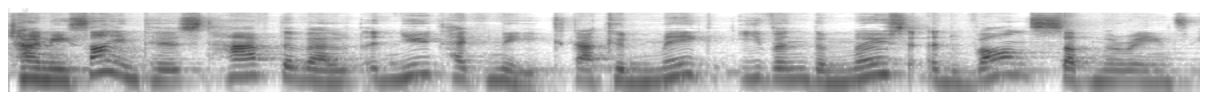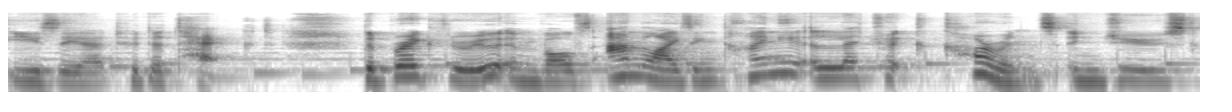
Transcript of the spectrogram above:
Chinese scientists have developed a new technique that could make even the most advanced submarines easier to detect. The breakthrough involves analyzing tiny electric currents induced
